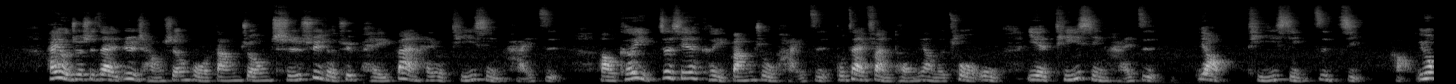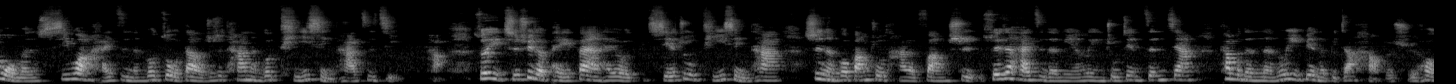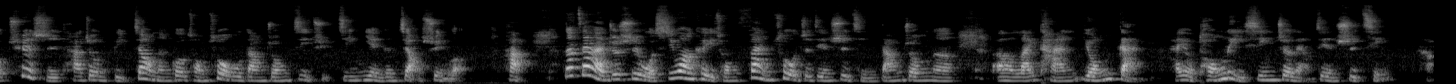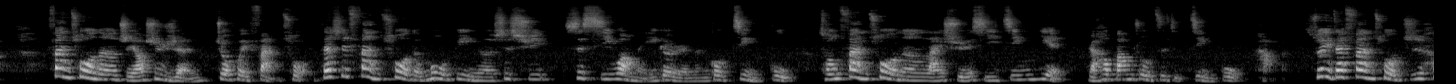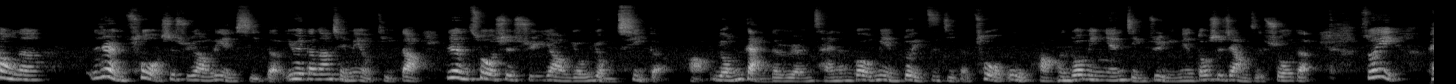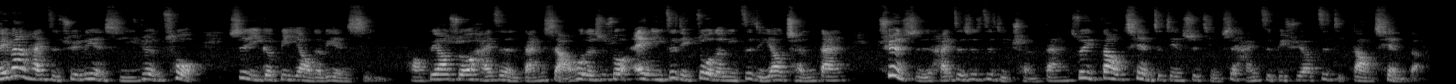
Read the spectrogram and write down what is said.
还有就是在日常生活当中持续的去陪伴，还有提醒孩子，好，可以这些可以帮助孩子不再犯同样的错误，也提醒孩子要提醒自己，好，因为我们希望孩子能够做到，就是他能够提醒他自己。好所以持续的陪伴，还有协助提醒他，是能够帮助他的方式。随着孩子的年龄逐渐增加，他们的能力变得比较好的时候，确实他就比较能够从错误当中汲取经验跟教训了。好，那再来就是我希望可以从犯错这件事情当中呢，呃，来谈勇敢还有同理心这两件事情。好犯错呢，只要是人就会犯错，但是犯错的目的呢，是需是希望每一个人能够进步，从犯错呢来学习经验，然后帮助自己进步。好，所以在犯错之后呢，认错是需要练习的，因为刚刚前面有提到，认错是需要有勇气的。勇敢的人才能够面对自己的错误。好，很多名言警句里面都是这样子说的，所以。陪伴孩子去练习认错是一个必要的练习。好，不要说孩子很胆小，或者是说，哎，你自己做的，你自己要承担。确实，孩子是自己承担，所以道歉这件事情是孩子必须要自己道歉的。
